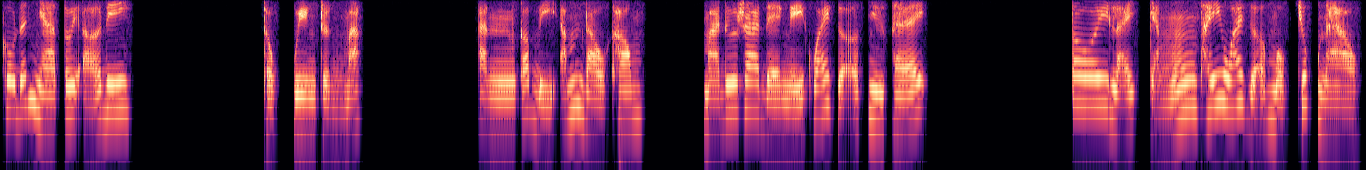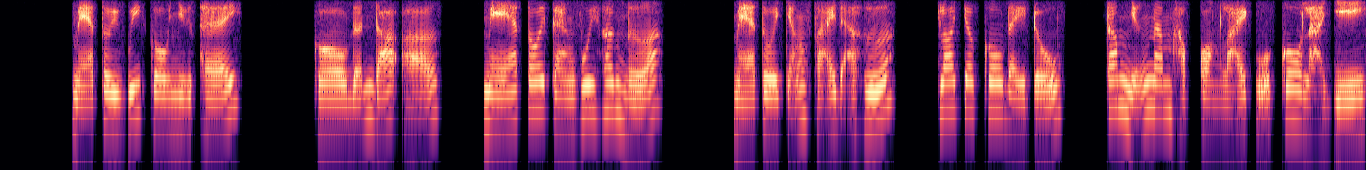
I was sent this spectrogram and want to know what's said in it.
cô đến nhà tôi ở đi? Thục Quyên trừng mắt. Anh có bị ấm đầu không? Mà đưa ra đề nghị quái gỡ như thế. Tôi lại chẳng thấy quái gỡ một chút nào. Mẹ tôi quý cô như thế. Cô đến đó ở, mẹ tôi càng vui hơn nữa. Mẹ tôi chẳng phải đã hứa, lo cho cô đầy đủ trong những năm học còn lại của cô là gì?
